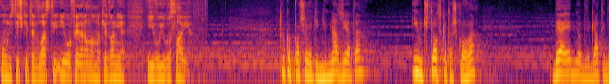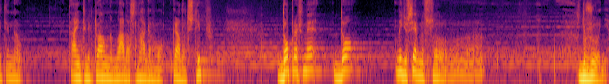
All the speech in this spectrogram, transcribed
комунистичките власти и во Федерална Македонија и во Југославија. Тука почнавеќи гимназијата и учителската школа беа едни од двигателите на таа интелектуална млада снага во градот Штип. Допревме до меѓусебно со здружување.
